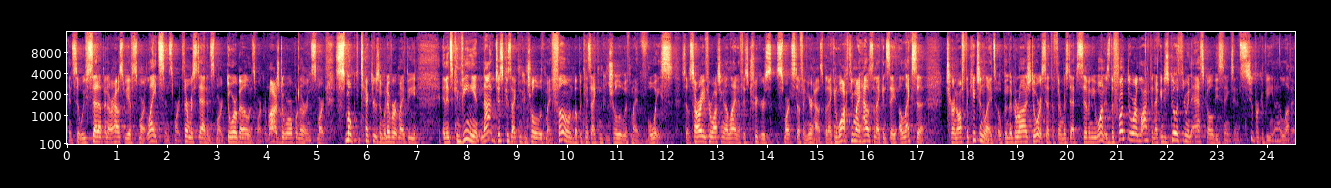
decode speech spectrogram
And so we've set up in our house, we have smart lights and smart thermostat and smart doorbell and smart garage door opener and smart smoke detectors and whatever it might be. And it's convenient, not just because I can control it with my phone, but because I can control it with my voice. So sorry if you're watching online if this triggers smart stuff in your house, but I can walk through my house and I can say, Alexa, turn off the kitchen lights, open the garage door, set the thermostat to 71. Is the front door locked? And I can just go through and ask all these things. And it's super convenient. I love it.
